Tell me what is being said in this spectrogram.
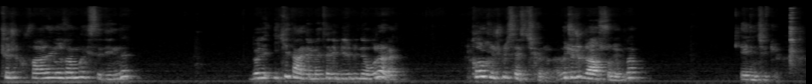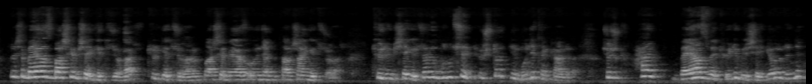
çocuk fareye uzanmak istediğinde böyle iki tane metali birbirine vurarak korkunç bir ses çıkarıyorlar. Ve çocuk rahatsız oluyor bundan. Elini çekiyor. İşte beyaz başka bir şey getiriyorlar. Tül getiriyorlar. Başka beyaz oyuncak bir tavşan getiriyorlar. Tüylü bir şey getiriyorlar ve bunu sürekli 3-4 gün boyunca tekrarlıyorlar. Çocuk her beyaz ve tüylü bir şey gördüğünde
